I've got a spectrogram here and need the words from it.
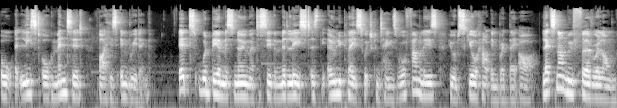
or at least augmented by his inbreeding. It would be a misnomer to see the Middle East as the only place which contains royal families who obscure how inbred they are. Let's now move further along.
